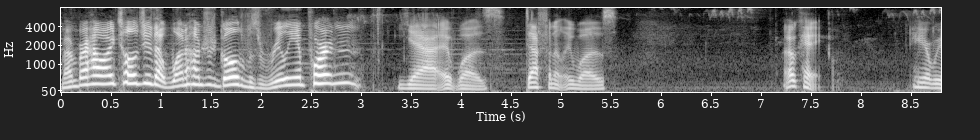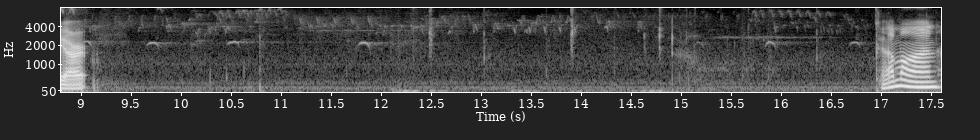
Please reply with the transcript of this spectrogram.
Remember how I told you that 100 gold was really important? Yeah, it was. Definitely was. Okay. Here we are. Come on.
